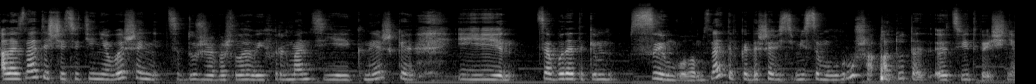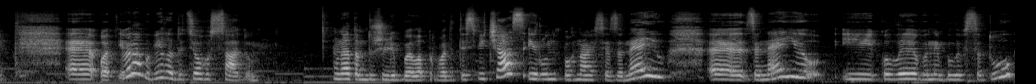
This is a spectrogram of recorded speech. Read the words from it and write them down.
Але знаєте, що цвітіння вишень це дуже важливий фрагмент цієї книжки, і це буде таким символом. Знаєте, в Кадешеві сім'ї символ груша, а тут е, цвіт вишні. Е, от, і вона побігла до цього саду. Вона там дуже любила проводити свій час, і Рун погнався за нею. Е, за нею. І коли вони були в саду,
